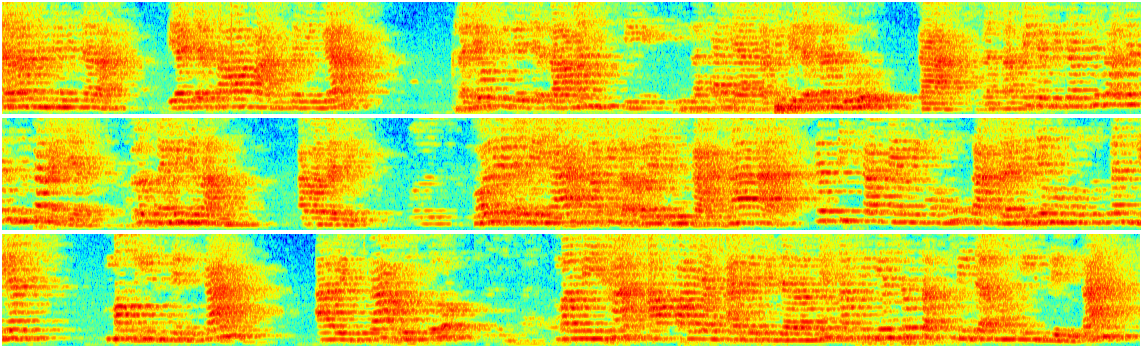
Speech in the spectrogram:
adalah mencari cara diajak salaman sehingga tadi waktu diajak salaman dipindahkan ya, tapi tidak terbuka. Dan tapi ketika coba lihat sebentar aja, terus Meli bilang apa tadi? Boleh dilihat tapi nggak boleh dibuka. Nah, ketika Meli membuka berarti dia memutuskan dia mengizinkan Ariska untuk melihat apa yang ada di dalamnya tapi dia tetap tidak mengizinkan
